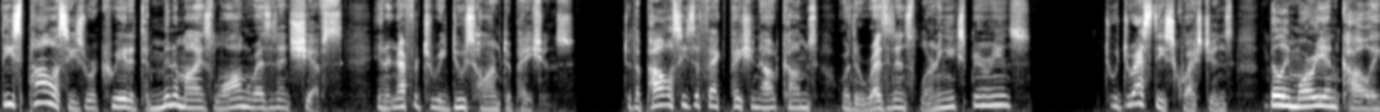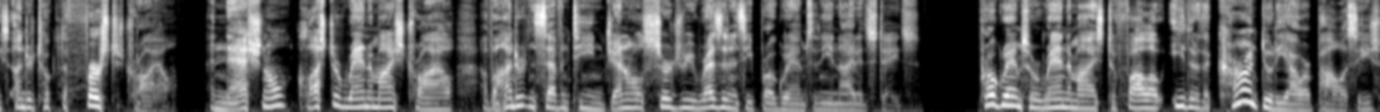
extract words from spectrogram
These policies were created to minimize long resident shifts in an effort to reduce harm to patients. Do the policies affect patient outcomes or the resident's learning experience? To address these questions, Bilimoria and colleagues undertook the first trial, a national, cluster randomized trial of 117 general surgery residency programs in the United States. Programs were randomized to follow either the current duty hour policies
